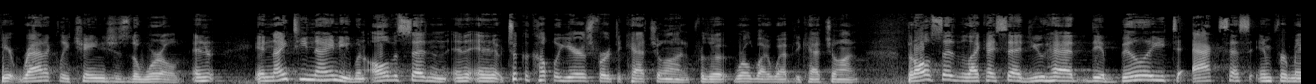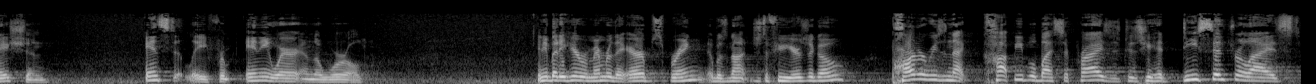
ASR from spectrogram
it radically changes the world. And in 1990, when all of a sudden, and, and it took a couple years for it to catch on, for the World Wide Web to catch on, but all of a sudden, like I said, you had the ability to access information instantly from anywhere in the world. Anybody here remember the Arab Spring? It was not just a few years ago. Part of the reason that caught people by surprise is because you had decentralized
